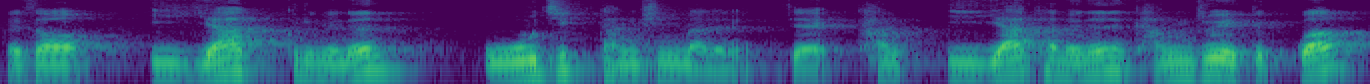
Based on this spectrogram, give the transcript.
그래서 이약 그러면은 오직 당신만을 이제 이약 하면은 강조의 뜻과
